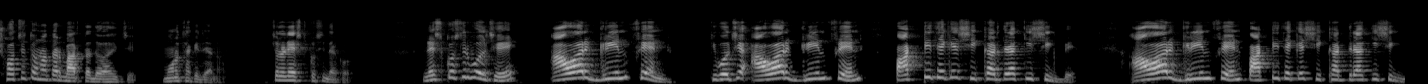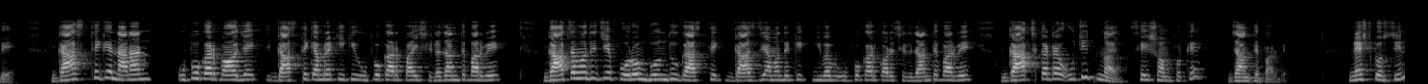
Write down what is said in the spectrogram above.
সচেতনতার বার্তা দেওয়া হয়েছে। মনে থাকে যেন। চলো নেক্সট কোশ্চিন দেখো। নেক্সট কোশ্চিন বলছে আওয়ার গ্রিন ফ্রেন্ড কি বলছে? আওয়ার গ্রিন ফ্রেন্ড পাঠটি থেকে শিক্ষার্থীরা কি শিখবে? আওয়ার গ্রিন ফ্রেন্ড পার্টি থেকে শিক্ষার্থীরা কি শিখবে? গাছ থেকে নানান উপকার পাওয়া যায়। গাছ থেকে আমরা কি কি উপকার পাই সেটা জানতে পারবে। গাছ আমাদের যে পরম বন্ধু, গাছ থেকে গাছ যে আমাদেরকে কীভাবে উপকার করে সেটা জানতে পারবে। গাছ কাটা উচিত নয় সেই সম্পর্কে জানতে পারবে। নেক্সট কোশ্চিন,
